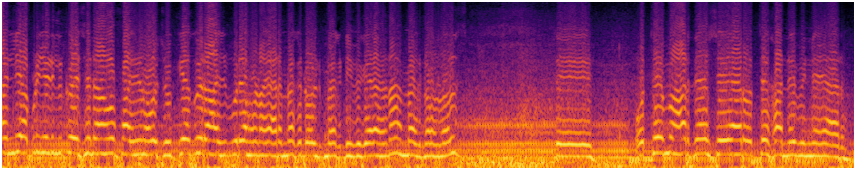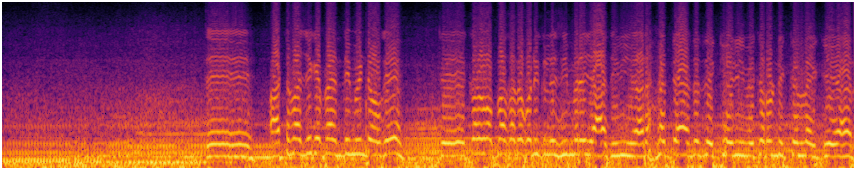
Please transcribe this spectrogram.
फाइनली अपनी जी लोकेशन है वो फाइनल हो चुकी है कोई राजपुरे होना यार मैकडोल्ड मैकडी वगैरह है ना मैकडोनल्ड तो उत्थे मारते हैं छे यार, उत्थे खाने पीने यार। तो बज के पैंती मिनट हो गए। तो घरों आप कदों को निकले सी, मेरे याद ही नहीं यार टाइम तो देखे नहीं, मैं घरों निकल लगे यार।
